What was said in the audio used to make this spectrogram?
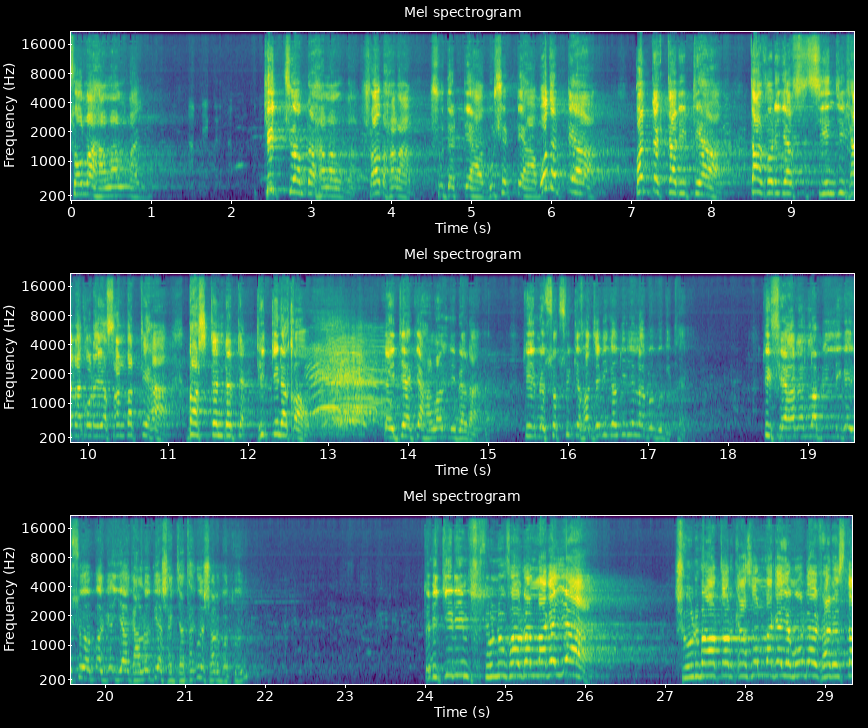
চলা হালাল নাই, কিচ্ছু আমরা হালাল না, সব হারাম, সুদের টেহা, ঘুষের টেহা, মদের টেহা, কন্ট্রাক্টারির টেহা তারপরে ইয়া সিএনজি খেলা করে ইয়া সান্ডার টেহা, বাস স্ট্যান্ডের ঠিক কিনা কও? এইটা কি হালাল নিবে না তুই এমনি চকচুকে ফাঞ্জাবি গাও দিলে লাভ হব গীতা তুই ফেয়ার অ্যান্ড লাভলি লিগাইছো ইয়া গালো দিয়া সাজ্জা থাকলে সারব তুই। তুমি ক্রিম সুনু পাউডার লাগাইয়া, সুরমা তোর কাজল লাগাইয়া মনে হয় ফেরেস্তা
